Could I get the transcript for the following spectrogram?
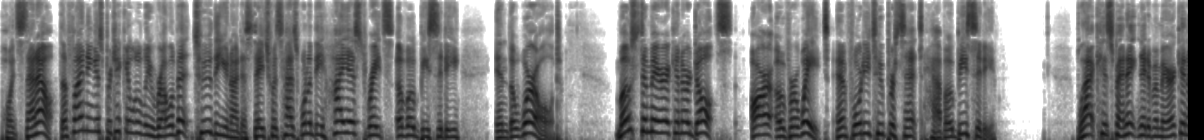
points that out. The finding is particularly relevant to the United States, which has one of the highest rates of obesity in the world. Most American adults are overweight, and 42% have obesity. Black, Hispanic, Native American,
